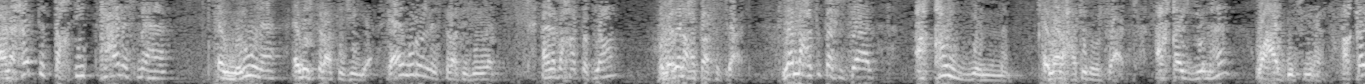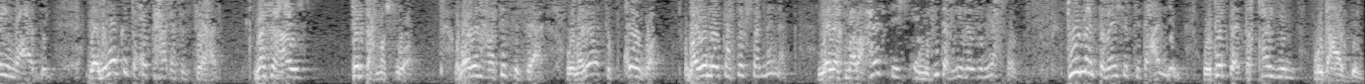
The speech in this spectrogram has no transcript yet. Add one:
أنا خدت التخطيط في حاجة اسمها المرونة الاستراتيجية. يعني المرونة الاستراتيجية أنا بخطط لها وبعدين أحطها في الفعل. لما حطيتها في الفعل أقيم اللي أنا حطيته في الفعل. أقيمها وأعدل فيها. أقيم وأعدل. لأن ممكن تحط حاجة في الفعل. مثلا عاوز تفتح مشروع. وبعدين حطيت في الفعل. وبدأت بقوة. وبعدين لقيتها بتفشل منك. لأنك ما لاحظتش إن في تغيير لازم يحصل. طول ما أنت ماشي بتتعلم وتبدأ تقيم وتعدل.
